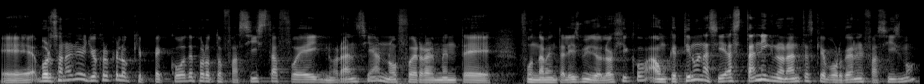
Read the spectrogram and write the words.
Eh, Bolsonaro yo creo que lo que pecó de protofascista fue ignorancia, no fue realmente fundamentalismo ideológico, aunque tiene unas ideas tan ignorantes que bordean el fascismo,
